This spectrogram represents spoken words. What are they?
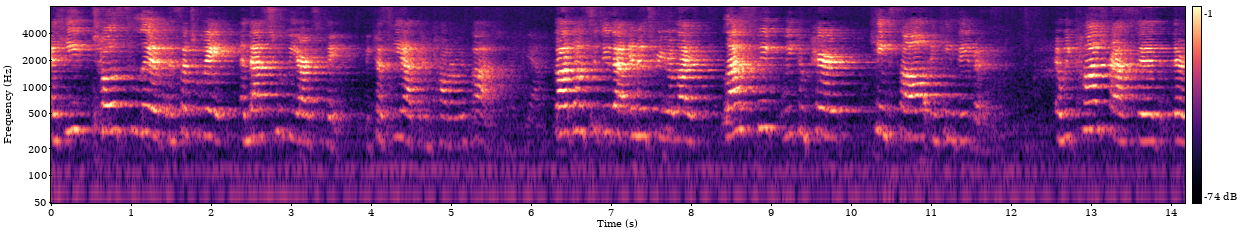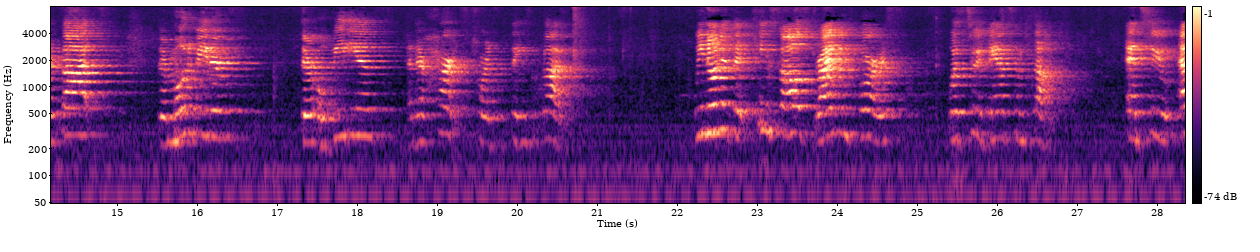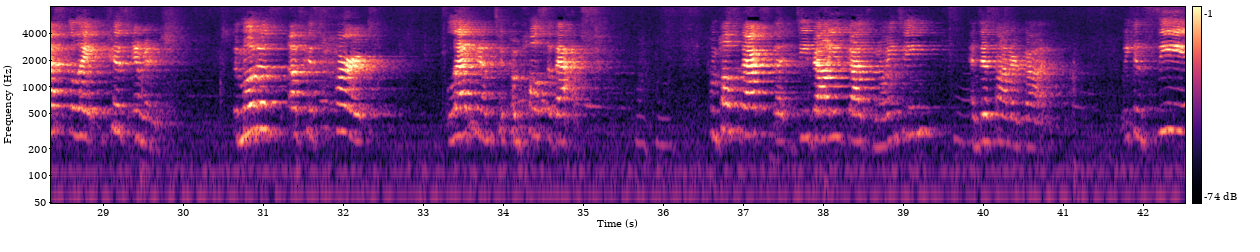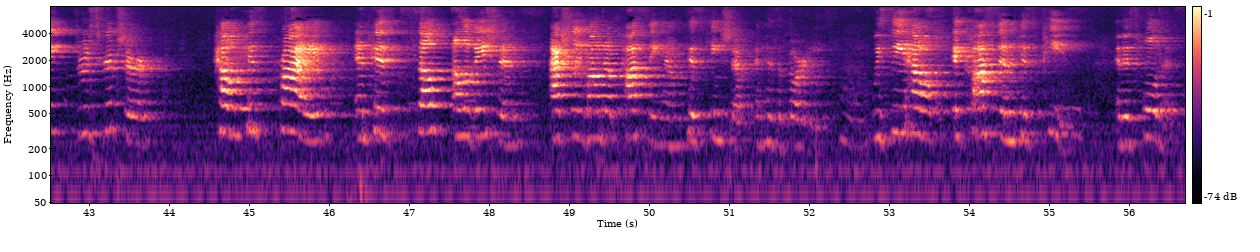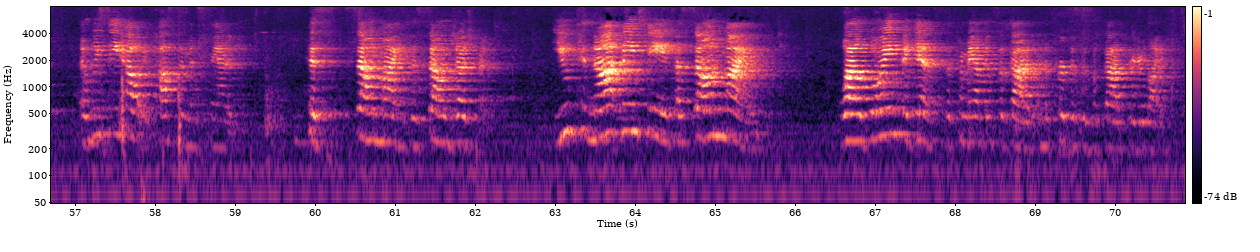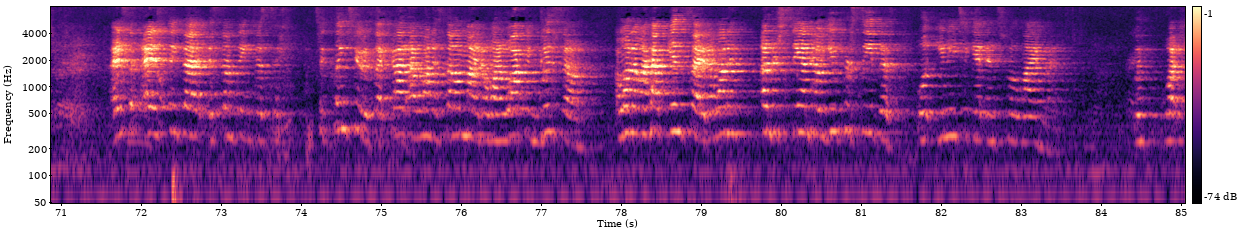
and he chose to live in such a way, and that's who we are today because he had the encounter with God. God wants to do that in and through your life. Last week we compared King Saul and King David and we contrasted their thoughts, their motivators, their obedience, and their hearts towards the things of God. We noted that King Saul's driving force was to advance himself and to escalate his image. The motives of his heart led him to compulsive acts. Compulsive acts that devalued God's anointing and dishonored God can see through Scripture how his pride and his self elevation actually wound up costing him his kingship and his authority. We see how it cost him his peace and his wholeness, and we see how it cost him his sanity, his sound mind, his sound judgment. You cannot maintain a sound mind while going against the commandments of God I want to have insight. I want to understand how you perceive this. Well, you need to get into alignment with what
